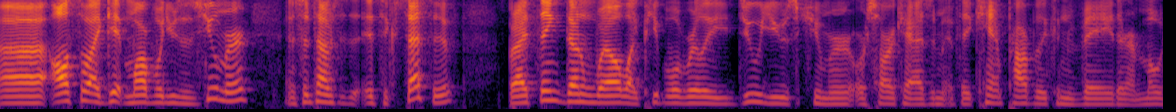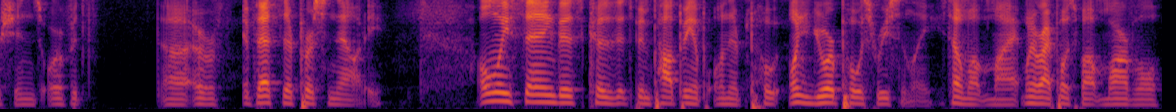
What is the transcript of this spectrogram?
Uh, also, I get Marvel uses humor, and sometimes it's, it's excessive, but I think done well, like people really do use humor or sarcasm if they can't properly convey their emotions, or if it's, uh, or if, that's their personality. Only saying this because it's been popping up on their po- on your post recently. He's talking about my whenever I post about Marvel.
